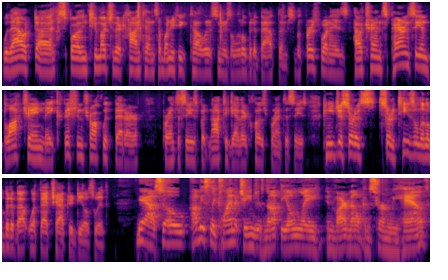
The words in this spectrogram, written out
without uh, spoiling too much of their contents, I wonder if you could tell listeners a little bit about them. So the first one is how transparency and blockchain make fish and chocolate better. Parentheses, but not together. Close parentheses. Can you just sort of sort of tease a little bit about what that chapter deals with? Yeah, so obviously climate change is not the only environmental concern we have.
